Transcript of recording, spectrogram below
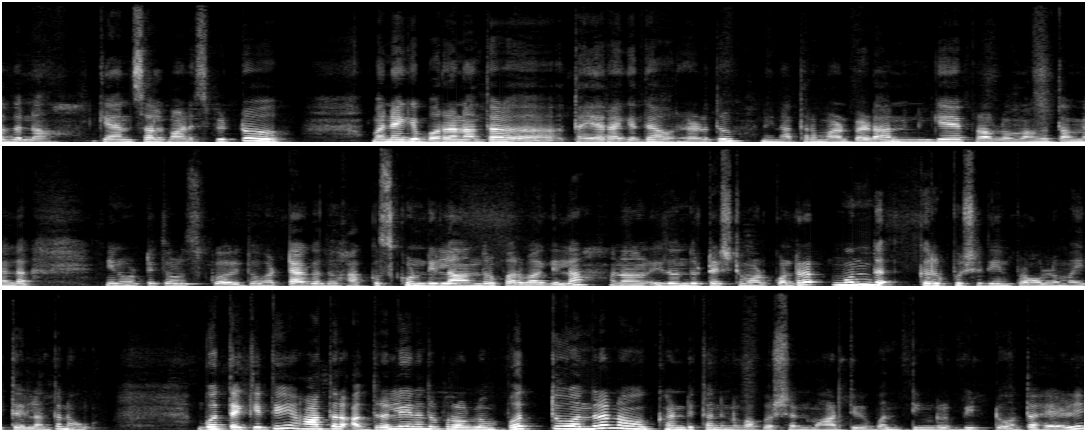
ಅದನ್ನು ಕ್ಯಾನ್ಸಲ್ ಮಾಡಿಸ್ಬಿಟ್ಟು ಮನೆಗೆ ಬರೋಣ ಅಂತ ತಯಾರಾಗಿದ್ದೆ. ಅವ್ರು ಹೇಳಿದ್ರು, ನೀನು ಆ ಥರ ಮಾಡಬೇಡ, ನಿನಗೆ ಪ್ರಾಬ್ಲಮ್ ಆಗುತ್ತೆ ಆಮೇಲೆ. ನೀನು ಹೊಟ್ಟೆ ತೊಳಸ್ಕೊ, ಇದು ಹೊಟ್ಟೆಗದು ಹಾಕಿಸ್ಕೊಂಡಿಲ್ಲ ಅಂದರೂ ಪರವಾಗಿಲ್ಲ. ನಾನು ಇದೊಂದು ಟೆಸ್ಟ್ ಮಾಡಿಕೊಂಡ್ರೆ ಮುಂದೆ ಗರ್ಭಕೋಶದ ಏನು ಪ್ರಾಬ್ಲಮ್ ಐತೆ ಇಲ್ಲ ಅಂತ ನಾವು ಗೊತ್ತಾಕೈತಿ. ಆ ಥರ ಅದರಲ್ಲಿ ಏನಾದರೂ ಪ್ರಾಬ್ಲಮ್ ಬತ್ತು ಅಂದರೆ ನಾವು ಖಂಡಿತ ನಿನಗೆ ಆಪ್ರೇಷನ್ ಮಾಡ್ತೀವಿ, ಒಂದು ತಿಂಗಳು ಬಿಟ್ಟು ಅಂತ ಹೇಳಿ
